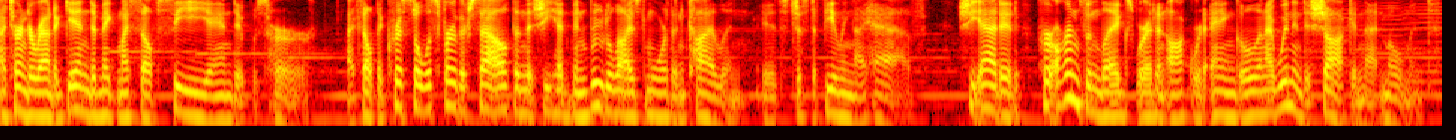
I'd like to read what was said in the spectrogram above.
I turned around again to make myself see, and it was her. I felt that Crystal was further south and that she had been brutalized more than Kylen. It's just a feeling I have. She added, her arms and legs were at an awkward angle, and I went into shock in that moment.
